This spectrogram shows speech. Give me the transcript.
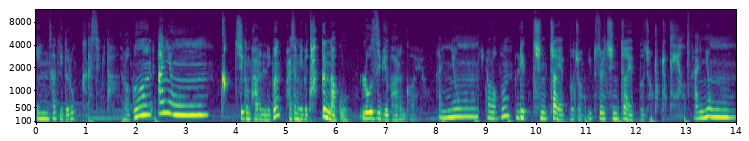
인사드리도록 하겠습니다. 여러분 안녕. 지금 바른 lip은 발색 리뷰 다 끝나고 로즈뷰 바른 거예요. 안녕. 여러분 lip 진짜 예쁘죠? 입술 진짜 예쁘죠? 촉촉해요. 안녕.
